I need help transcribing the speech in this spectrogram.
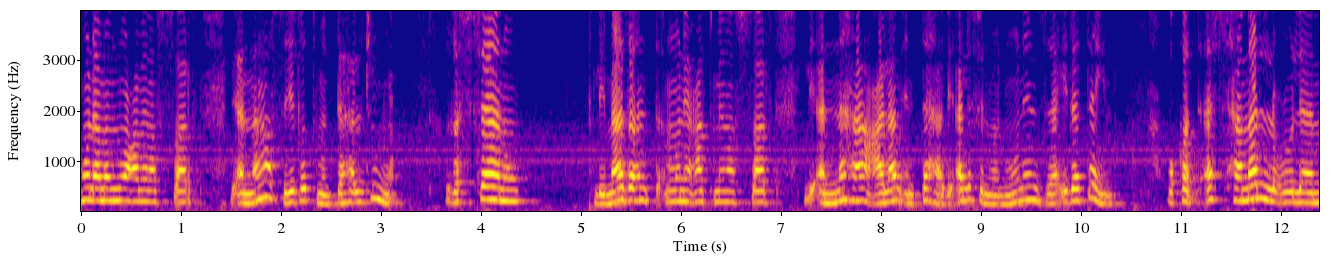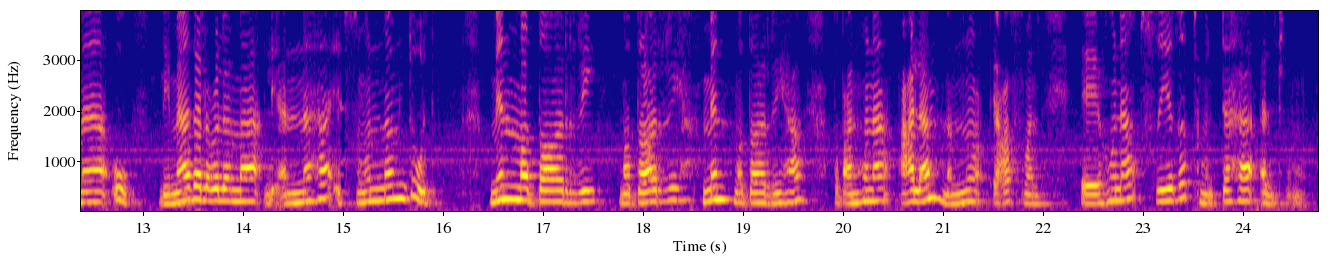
هنا ممنوعة من الصرف لأنها صيغة منتهى الجموع. غسان لماذا منعت من الصرف؟ لأنها علم انتهى بألف ونون زائدتين. وقد أسهم العلماء. لماذا العلماء؟ لأنها اسم ممدود. من مضار مضارها من مضارها. طبعا هنا علم ممنوع عفوا. آه، هنا صيغة منتهى الجموع.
